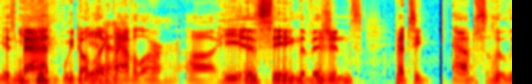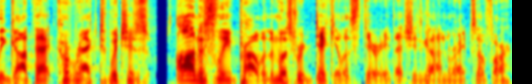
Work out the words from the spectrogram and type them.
is bad. We don't like Gavilar. Uh, he is seeing the visions. Betsy absolutely got that correct, which is honestly probably the most ridiculous theory that she's gotten right so far.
